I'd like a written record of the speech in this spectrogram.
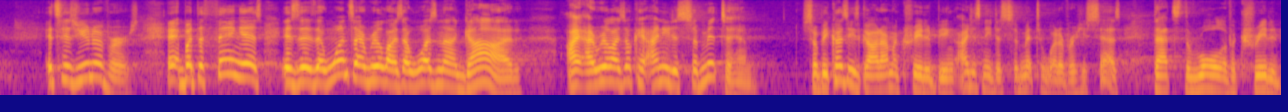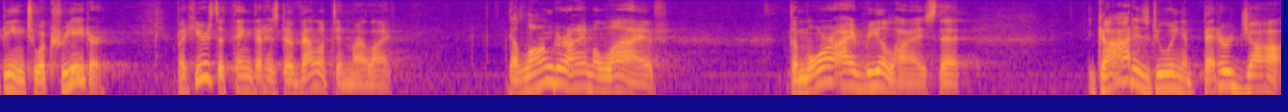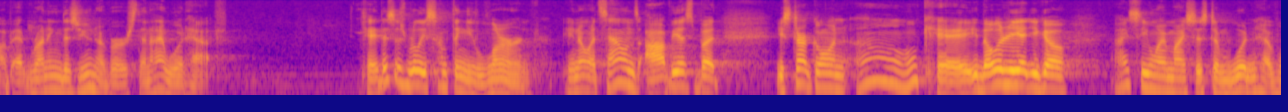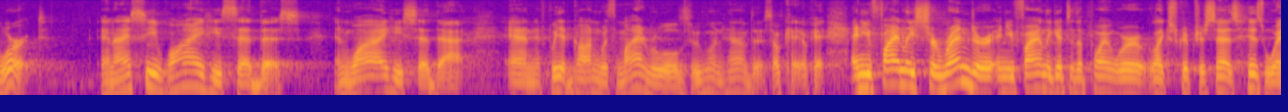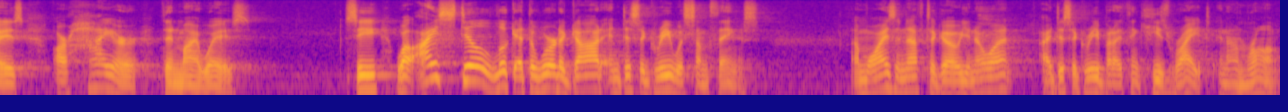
It's his universe. Eh, but the thing is, is that once I realized I was not God, I, I realized, okay, I need to submit to him. So because he's God, I'm a created being. I just need to submit to whatever he says. That's the role of a created being to a creator. But here's the thing that has developed in my life. The longer I am alive, the more I realize that God is doing a better job at running this universe than I would have. Okay, this is really something you learn. You know, it sounds obvious, but you start going, oh, okay. The older you get, you go, I see why my system wouldn't have worked. And I see why he said this and why he said that. And if we had gone with my rules, we wouldn't have this. Okay, okay. And you finally surrender and you finally get to the point where, like scripture says, his ways are higher than my ways. See, while I still look at the Word of God and disagree with some things, I'm wise enough to go, you know what? I disagree, but I think he's right and I'm wrong.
